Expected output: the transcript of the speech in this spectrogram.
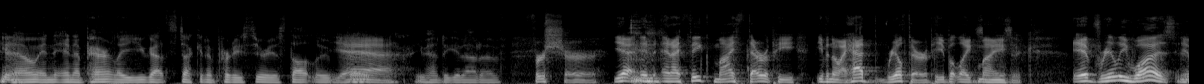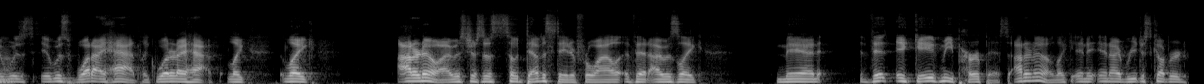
you Yeah. know, and, and apparently you got stuck in a pretty serious thought loop. that Yeah. you had to get out of. For sure. Yeah, and, and I think my therapy, even though I had real therapy, but like my music. it really was. It was it was what I had. Like what did I have? Like like I don't know. I was just, so devastated for a while that I was like, man, that it gave me purpose. I don't know. Like and and I rediscovered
